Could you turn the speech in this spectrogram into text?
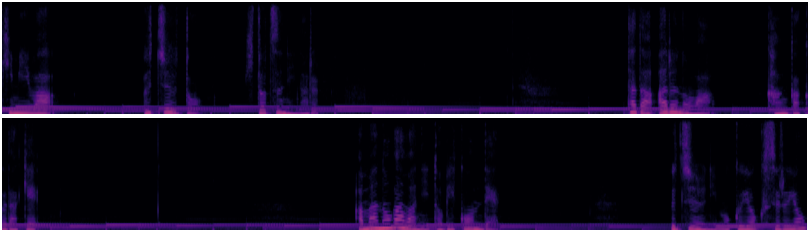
君は宇宙と一つになる。ただあるのは感覚だけ。天の川に飛び込んで宇宙に沐浴するよ。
